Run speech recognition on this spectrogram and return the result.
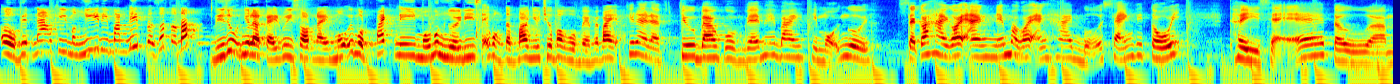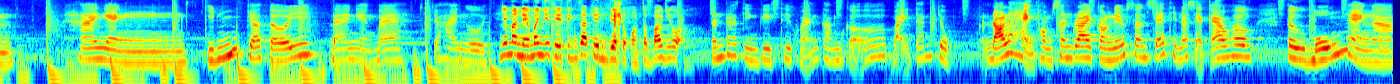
Ở Việt Nam khi mà nghĩ đi Maldives là rất là đắt. Ví dụ như là cái resort này mỗi một pack đi mỗi một người đi sẽ khoảng tầm bao nhiêu chưa bao gồm vé máy bay cái này là chưa bao gồm vé máy bay thì mỗi người sẽ có hai gói ăn. Nếu mà gói ăn hai bữa sáng với tối thì sẽ từ um, 2.900 cho tới 3.300 cho hai người. Nhưng mà nếu mà như thế tính ra tiền Việt là khoảng tầm bao nhiêu ạ? Tính ra tiền Việt thì khoảng tầm cỡ 7 80 Đó là hạng phòng Sunrise Còn nếu Sunset thì nó sẽ cao hơn Từ 4.000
